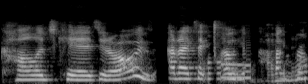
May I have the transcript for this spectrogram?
college kids, you know, always and I'd say, Oh, oh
